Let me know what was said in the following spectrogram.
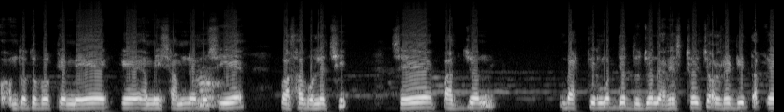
অন্তত পক্ষে মেয়েকে আমি সামনে বসিয়ে কথা বলেছি। সে পাঁচজন ব্যক্তির মধ্যে দুজন অ্যারেস্ট হয়েছে অলরেডি তাকে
